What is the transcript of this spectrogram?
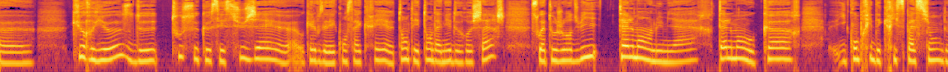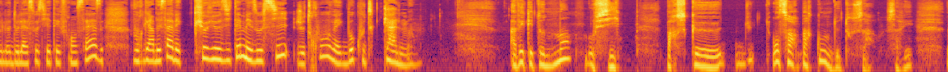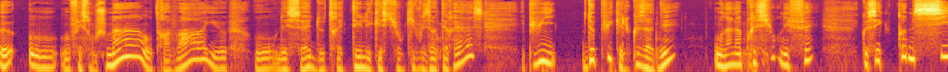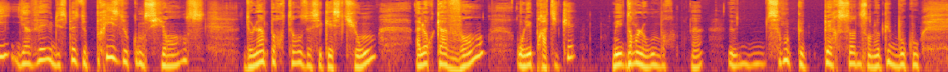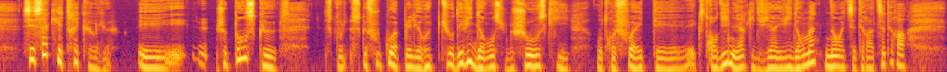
curieuse de tout ce que ces sujets euh, auxquels vous avez consacré euh, tant et tant d'années de recherche soient aujourd'hui tellement en lumière, tellement au cœur, y compris des crispations de, la société française. Vous regardez ça avec curiosité, mais aussi, je trouve, avec beaucoup de calme. Avec étonnement aussi, parce que on s'en rend pas compte de tout ça savez. Euh, on, on, fait son chemin, on travaille, euh, on essaie de traiter les questions qui vous intéressent. Et puis, depuis quelques années, on a l'impression, en effet, que c'est comme s'il y avait une espèce de prise de conscience de l'importance de ces questions, alors qu'avant, on les pratiquait, mais dans l'ombre, hein, euh, sans que personne s'en occupe beaucoup. C'est ça qui est très curieux. Et je pense que ce que, Foucault appelait les ruptures d'évidence, une chose qui autrefois était extraordinaire, qui devient évident maintenant, etc., etc.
